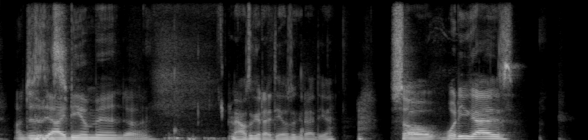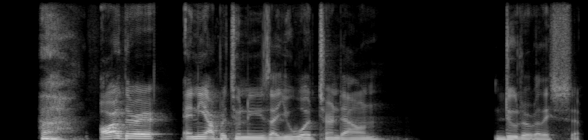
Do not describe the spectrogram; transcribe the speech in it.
I'm just the idea man, though. That was a good idea. It was a good idea. So, what do you guys? Are there any opportunities that you would turn down due to a relationship?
